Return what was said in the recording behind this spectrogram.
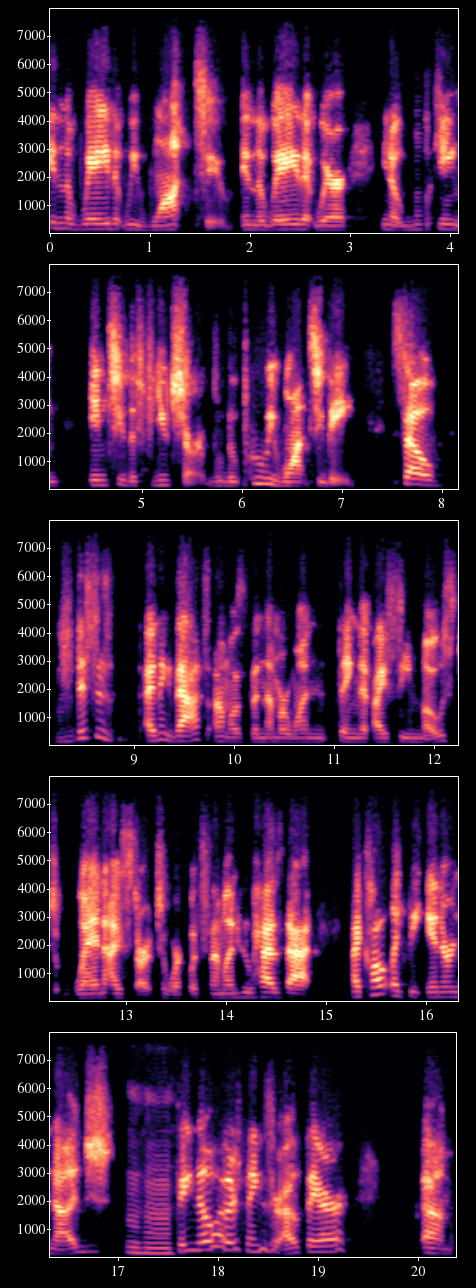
in the way that we want to, in the way that we're, you know, looking into the future, who we want to be. So this is I think that's almost the number one thing that I see most when I start to work with someone who has that I call it like the inner nudge. Mm-hmm. They know other things are out there. Um,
